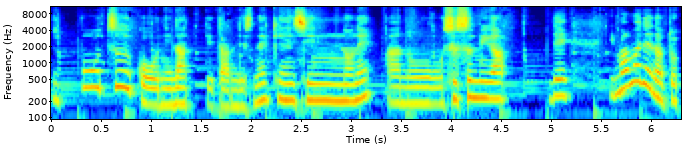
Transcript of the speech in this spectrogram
一方通行になってたんですね検診のねあの進みが。で今までのと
